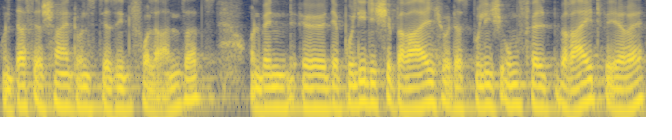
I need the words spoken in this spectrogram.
Und das erscheint uns der sinnvolle Ansatz. Und wenn äh, der politische Bereich oder das politische Umfeld bereit wäre,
